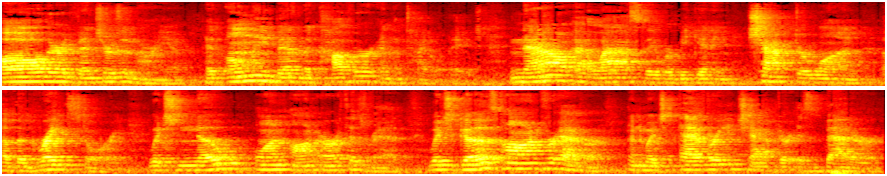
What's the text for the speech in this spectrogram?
all their adventures in Narnia had only been the cover and the title page. Now, at last, they were beginning chapter one of the great story, which no one on earth has read, which goes on forever, and in which every chapter is better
